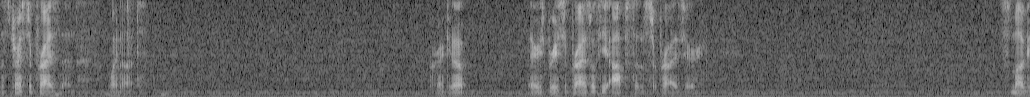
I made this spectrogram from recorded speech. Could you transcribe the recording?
Let's try surprise then. Why not? Crank it up. There, he's pretty surprised. What's the opposite of surprise here? Smug.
